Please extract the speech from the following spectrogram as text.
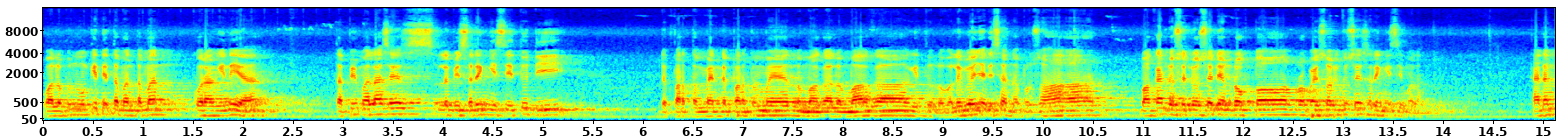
walaupun mungkin di teman-teman kurang ini ya tapi malah saya lebih sering ngisi itu di departemen-departemen lembaga-lembaga gitu loh. Lebih banyak di sana perusahaan. Bahkan dosen-dosen yang doktor profesor itu saya sering ngisi malah. Kadang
